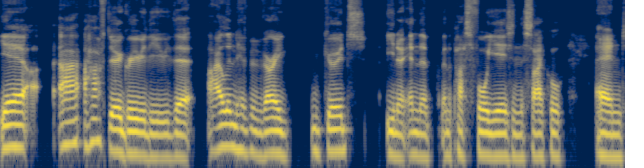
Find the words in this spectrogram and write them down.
Yeah, I, I have to agree with you that Ireland have been very good, you know, in the in the past four years in the cycle, and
